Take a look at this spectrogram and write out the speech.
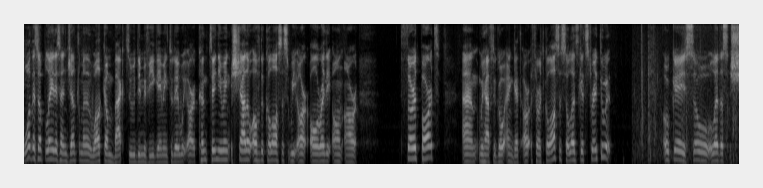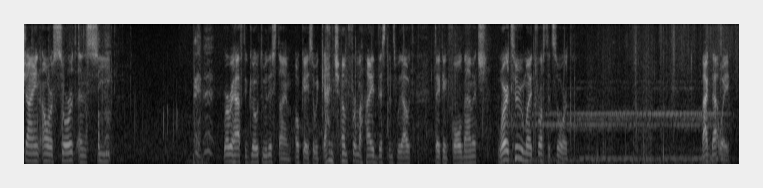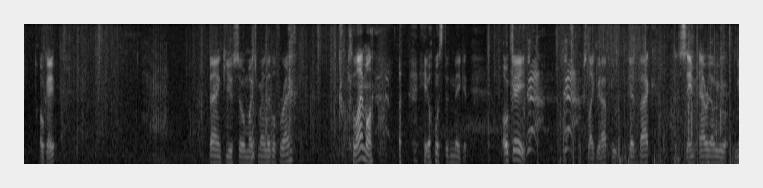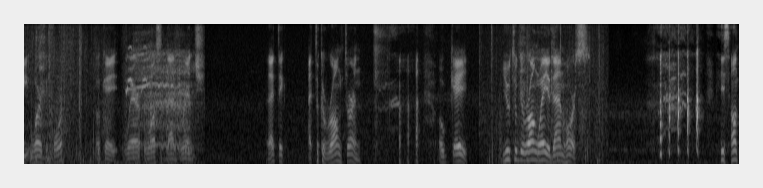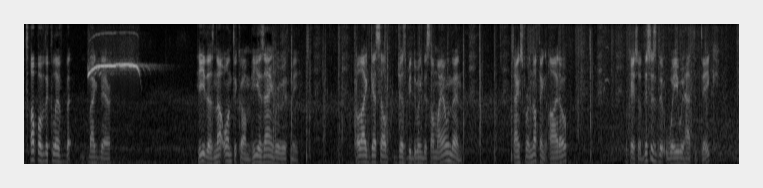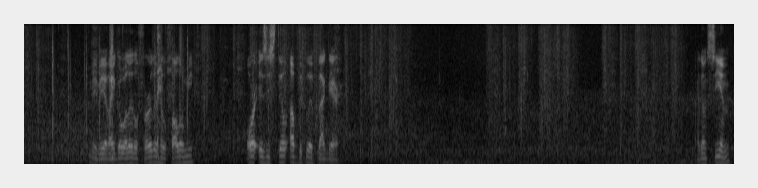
What is up ladies and gentlemen and welcome back to DimiV Gaming. Today we are continuing Shadow of the Colossus. We are already on our third part and we have to go and get our third Colossus, so let's get straight to it. Okay, so let us shine our sword and see where we have to go to this time. Okay, so we can jump from a high distance without taking fall damage. Where to, my trusted sword? Back that way. Okay. Thank you so much, my little friend. Climb on. he almost didn't make it. Okay. Looks like we have to get back to the same area we were, we were before. Okay, where was that bridge? Did I take... I took a wrong turn. okay. You took the wrong way, you damn horse. He's on top of the cliff back there. He does not want to come. He is angry with me. Well, I guess I'll just be doing this on my own then. Thanks for nothing, Otto. Okay, so this is the way we had to take. Maybe if I go a little further, he'll follow me. Or is he still up the cliff back there? I don't see him.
